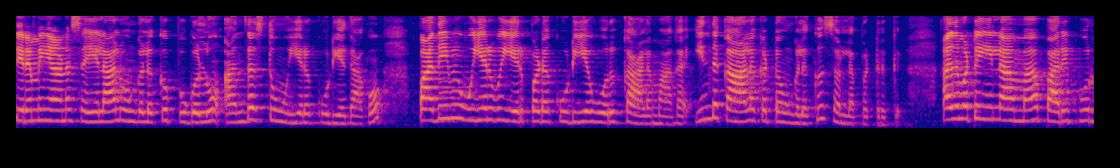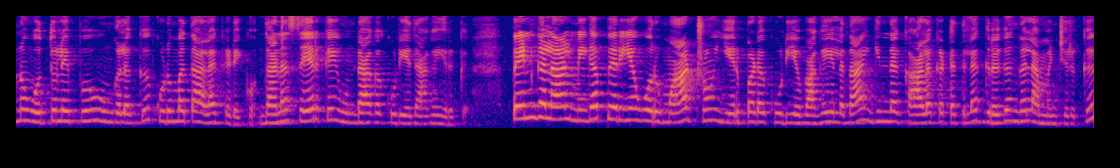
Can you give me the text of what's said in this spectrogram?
திறமையான செயலால் உங்களுக்கு புகழும் அந்தஸ்தும் உயரக்கூடியதாகும். பதவி உயர்வு ஏற்படக்கூடிய ஒரு காலமாக இந்த காலகட்டம் உங்களுக்கு சொல்லப்பட்டிருக்கு. அது மட்டும் இல்லாமல் பரிபூர்ண ஒத்துழைப்பு உங்களுக்கு குடும்பத்தால் கிடைக்கும். தன சேர்க்கை உண்டாகக்கூடியதாக இருக்குது பெண்களால் மிகப்பெரிய ஒரு மாற்றம் ஏற்படக்கூடிய வகையில் தான் இந்த காலகட்டத்தில் கிரகங்கள் அமைஞ்சிருக்கு.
